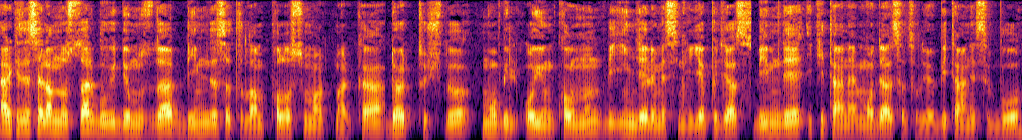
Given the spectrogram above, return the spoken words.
Herkese selam dostlar. Bu videomuzda BİM'de satılan Polo Smart marka 4 tuşlu mobil oyun kolunun bir incelemesini yapacağız. BİM'de iki tane model satılıyor. Bir tanesi bu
